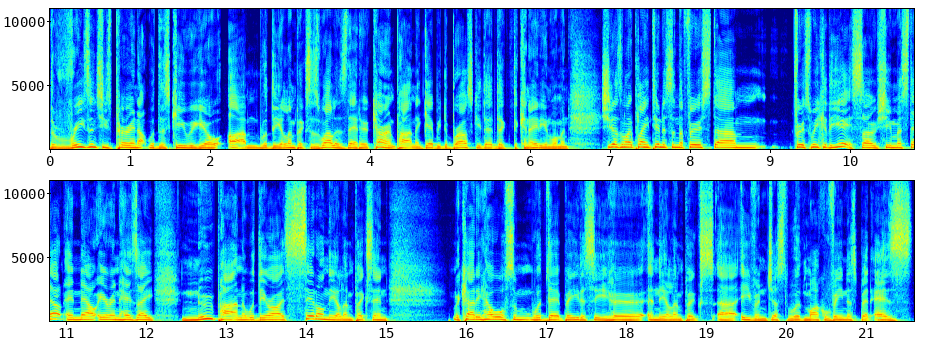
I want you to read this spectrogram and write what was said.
The reason she's pairing up with this Kiwi girl um, with the Olympics as well is that her current partner, Gabby Dabrowski, the, the, the Canadian woman, she doesn't like playing tennis in the first um, first week of the year, so she missed out. And now Erin has a new partner with their eyes set on the Olympics. And McCarty, how awesome would that be to see her in the Olympics, uh, even just with Michael Venus, but as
